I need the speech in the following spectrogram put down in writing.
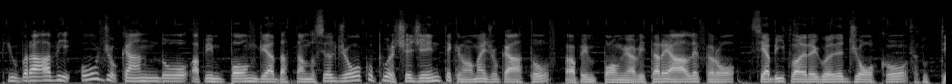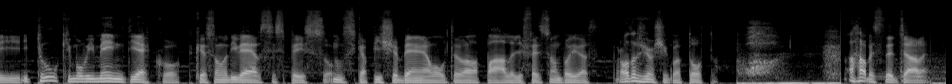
più bravi o giocando a ping pong e adattandosi al gioco, oppure c'è gente che non ha mai giocato a ping pong nella vita reale, però si abitua alle regole del gioco, cioè tutti i trucchi, i movimenti, ecco, che sono diversi spesso. Non si capisce bene a volte la palla, gli effetti sono un po' diversi. Però 358. Ah, besteggiare.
